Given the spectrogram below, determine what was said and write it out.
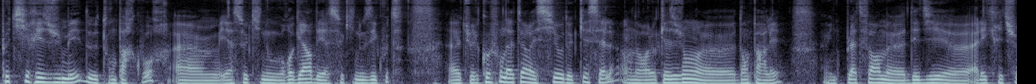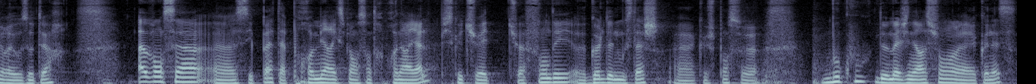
petit résumé de ton parcours, euh, et à ceux qui nous regardent et à ceux qui nous écoutent, euh, tu es le cofondateur et CEO de Kessel, on aura l'occasion d'en parler, une plateforme dédiée à l'écriture et aux auteurs. Avant ça, c'est pas ta première expérience entrepreneuriale, puisque tu as, tu as fondé Golden Moustache, que je pense beaucoup de ma génération euh, connaissent,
